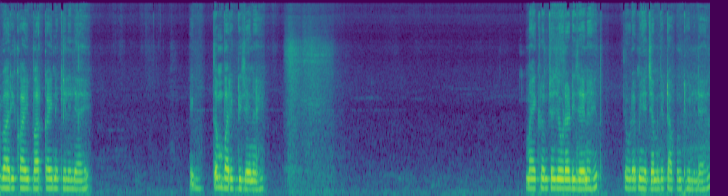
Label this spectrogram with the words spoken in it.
बारीक आहे, बारकाईने केलेले आहे. एकदम बारीक डिझाईन आहे. मायक्रमच्या जेवढ्या डिझाईन आहेत तेवढ्या मी ह्याच्यामध्ये टाकून ठेवलेल्या आहेत.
